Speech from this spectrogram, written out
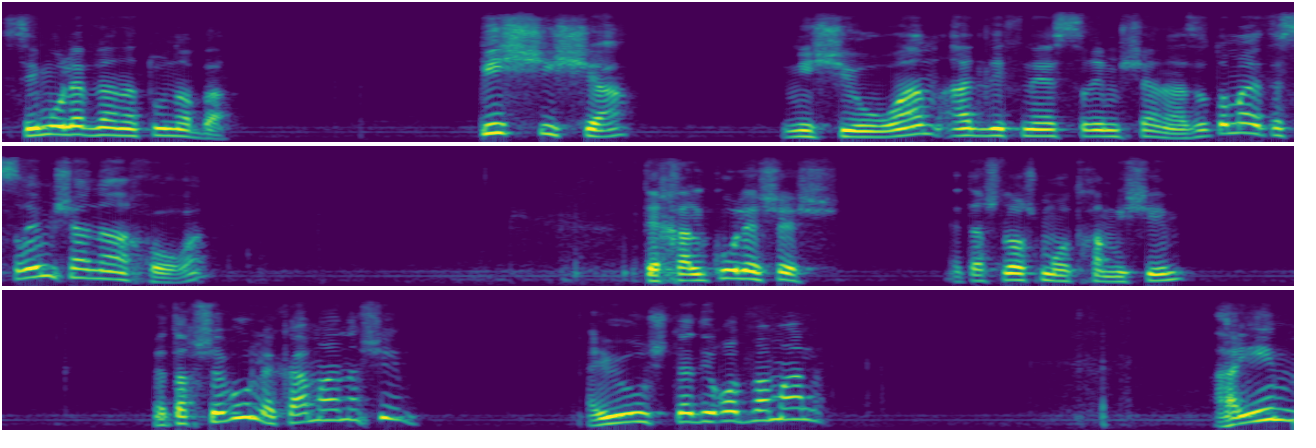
שימו לב לנתון הבא. פי שישה משיעורם עד לפני 20 שנה. זאת אומרת, 20 שנה אחורה, תחלקו לשש את ה-350 ותחשבו לכמה אנשים היו שתי דירות ומעלה. האם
